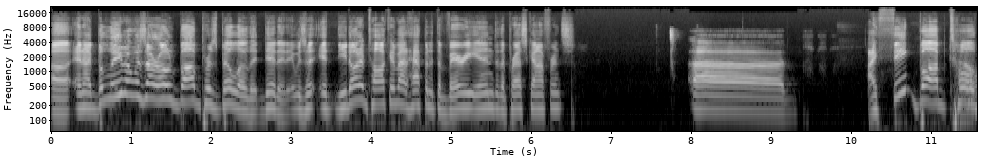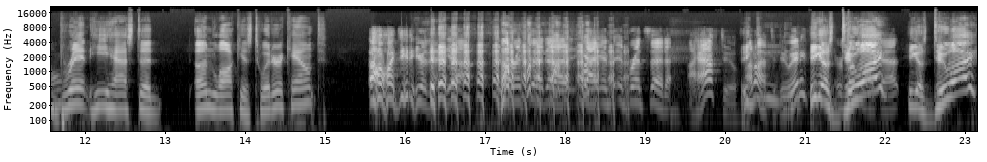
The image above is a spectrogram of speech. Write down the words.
uh, and I believe it was our own Bob Przybylo that did it. It was a, it. You know what I'm talking about? Happened at the very end of the press conference. Uh, I think Bob told No. Brent he has to unlock his Twitter account. oh, I did hear that. Yeah. and Brent said, uh, yeah, and, and Brent said, I have to. I don't have to do anything. He goes, "Do I?" like he goes, "Do I?"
